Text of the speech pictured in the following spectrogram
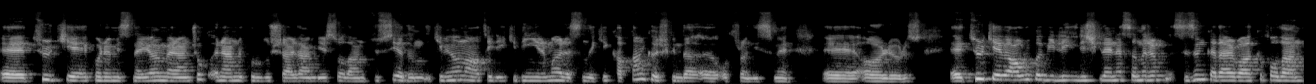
e, Türkiye ekonomisine yön veren çok önemli kuruluşlardan birisi olan TÜSİAD'ın 2016 ile 2020 arasındaki Kaptan Köşkü'nde e, oturan ismi e, ağırlıyoruz. E, Türkiye ve Avrupa Birliği ilişkilerine sanırım sizin kadar vakıf olan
